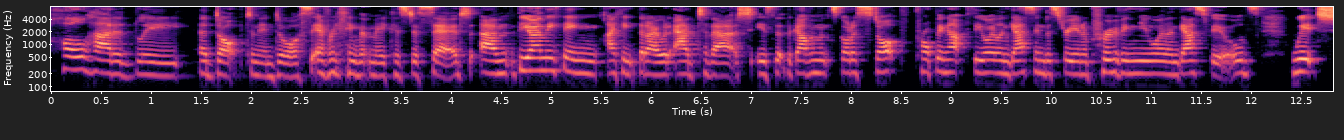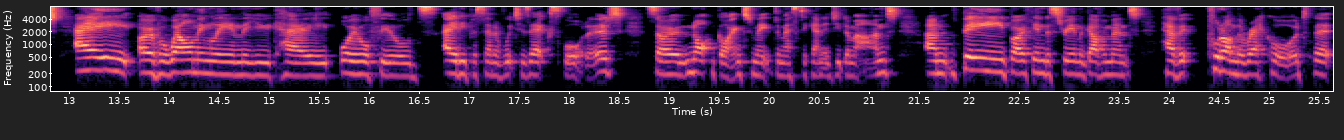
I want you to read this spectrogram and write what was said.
wholeheartedly adopt and endorse everything that Mika's just said. Um, the only thing I think that I would add to that is that the government's got to stop propping up the oil and gas industry and approving new oil and gas fields, which A, overwhelmingly in the UK, oil fields, 80% of which is exported, so not going to meet domestic energy demand. Um, B, both industry and the government have it put on the record that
